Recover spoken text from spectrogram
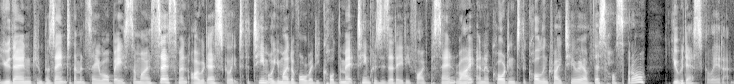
you then can present to them and say, well, based on my assessment, I would escalate to the team, or you might have already called the Met team because he's at 85%, right? And according to the calling criteria of this hospital, you would escalate it.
